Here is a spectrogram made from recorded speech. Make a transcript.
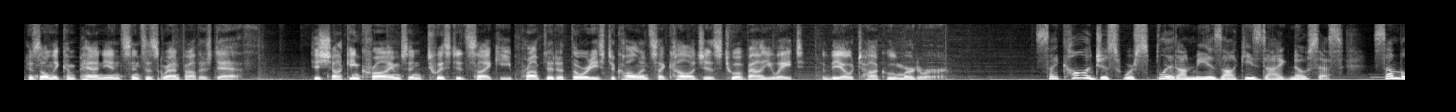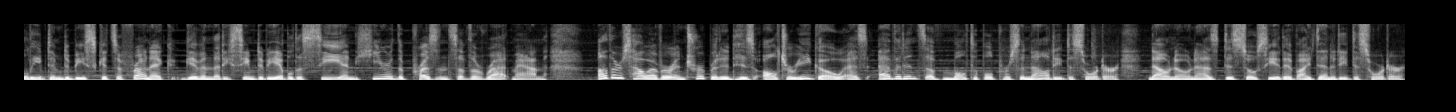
his only companion since his grandfather's death. His shocking crimes and twisted psyche prompted authorities to call in psychologists to evaluate the otaku murderer. Psychologists were split on Miyazaki's diagnosis. Some believed him to be schizophrenic, given that he seemed to be able to see and hear the presence of the Rat Man. Others, however, interpreted his alter ego as evidence of multiple personality disorder, now known as dissociative identity disorder.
